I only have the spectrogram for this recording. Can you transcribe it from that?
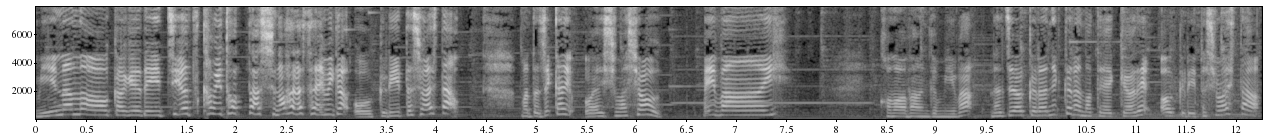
みんなのおかげで1月掴み取った篠原さゆみがお送りいたしました。また次回お会いしましょう。バイバイ。この番組はラジオクロニクルの提供でお送りいたしました。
